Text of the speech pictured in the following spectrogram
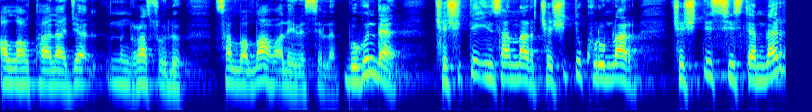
Allahu Teala'nın Resulü sallallahu aleyhi ve sellem. Bugün de çeşitli insanlar, çeşitli kurumlar, çeşitli sistemler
